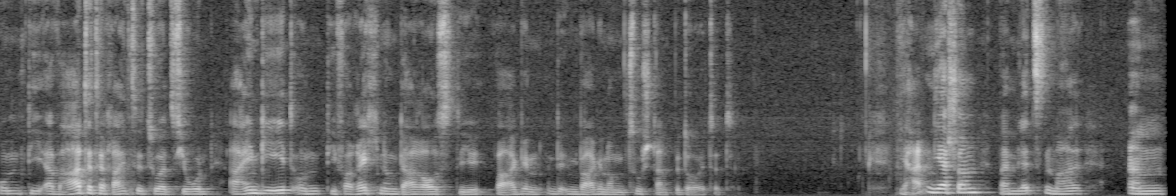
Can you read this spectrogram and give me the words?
um die erwartete Reizsituation eingeht und die Verrechnung daraus die den wahrgenommenen Zustand bedeutet. Wir hatten ja schon beim letzten Mal, ähm,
